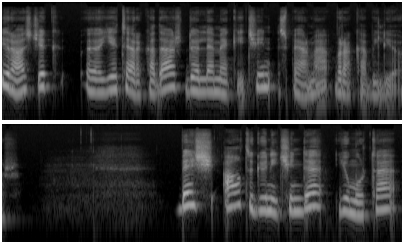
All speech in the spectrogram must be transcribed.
birazcık e, yeter kadar döllemek için sperma bırakabiliyor. 5-6 gün içinde yumurta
